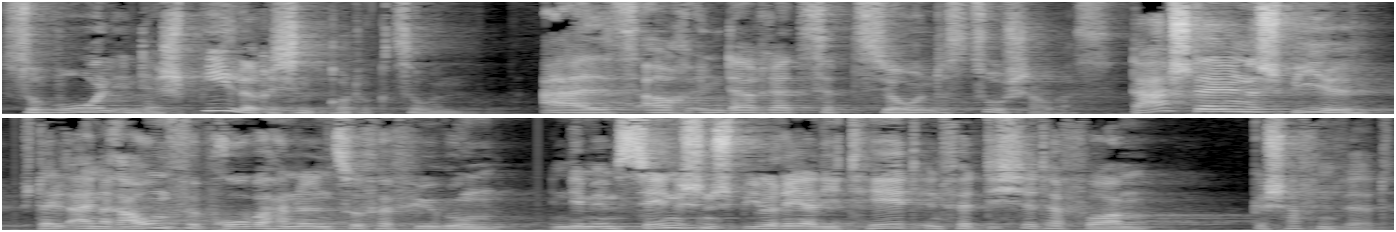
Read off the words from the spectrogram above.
sowohl in der spielerischen Produktion als auch in der Rezeption des Zuschauers. Darstellendes Spiel stellt einen Raum für Probehandeln zur Verfügung, in dem im szenischen Spiel Realität in verdichteter Form geschaffen wird.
